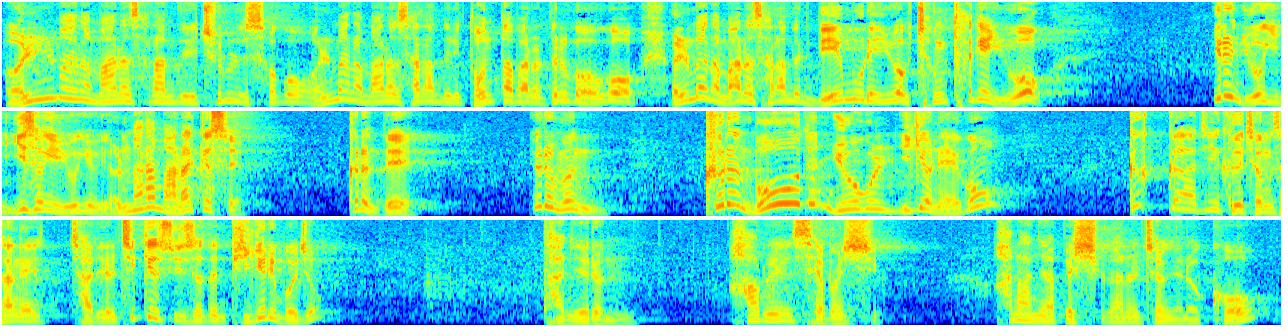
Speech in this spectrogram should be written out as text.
얼마나 많은 사람들이 줄을 서고 얼마나 많은 사람들이 돈다발을 들고 오고 얼마나 많은 사람들이 뇌물의 유혹, 정탁의 유혹 이런 유혹이 이성의 유혹이 얼마나 많았겠어요. 그런데 여러분 그런 모든 유혹을 이겨내고 끝까지 그 정상의 자리를 지킬 수 있었던 비결이 뭐죠? 다니엘은 하루에 세 번씩 하나님 앞에 시간을 정해놓고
